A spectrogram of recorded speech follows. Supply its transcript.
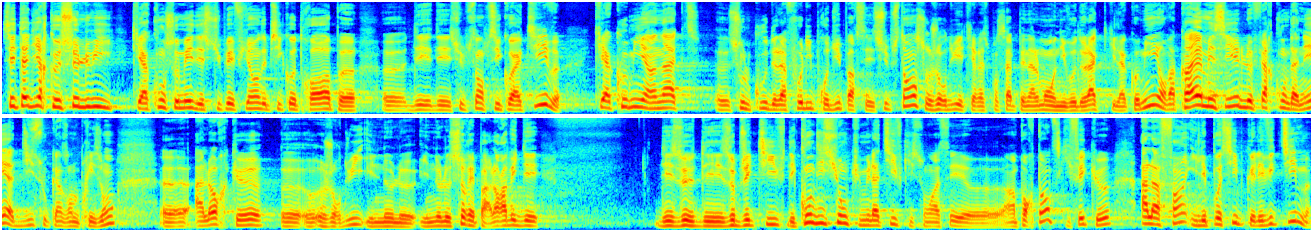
C'est-à-dire que celui qui a consommé des stupéfiants, des psychotropes, euh, des substances psychoactives, qui a commis un acte euh, sous le coup de la folie produite par ces substances, aujourd'hui est irresponsable pénalement au niveau de l'acte qu'il a commis, on va quand même essayer de le faire condamner à 10 ou 15 ans de prison, euh, alors qu'aujourd'hui euh, il, ne le, il ne le serait pas. Alors avec des, des, objectifs, des conditions cumulatives qui sont assez importantes, ce qui fait que, à la fin, il est possible que les victimes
